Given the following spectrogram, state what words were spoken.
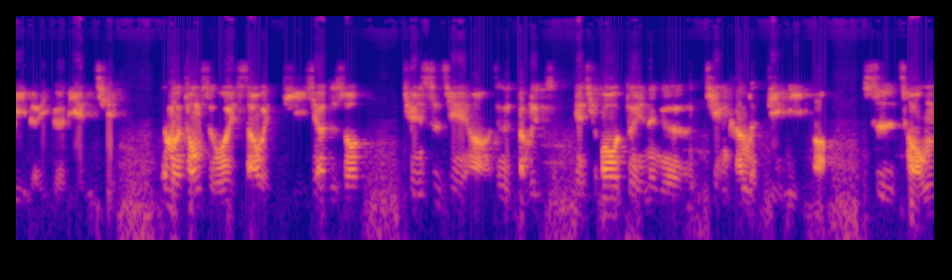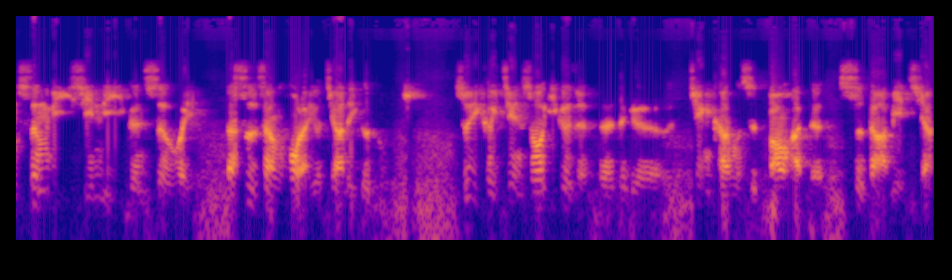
密的一个连接。那么同时我也稍微提一下，就是说全世界啊，这个 WHO 对那个健康的定义啊，是从生理、心理跟社会。那事实上后来又加了一个。所以可以见说，一个人的那个健康是包含的四大面向。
